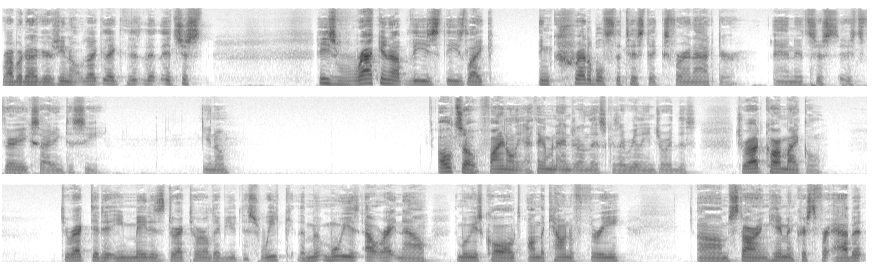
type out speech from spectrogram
Robert Eggers, you know, like like it's just he's racking up these these like incredible statistics for an actor, and it's just it's very exciting to see. You know. Also, finally, I think I'm going to end it on this because I really enjoyed this. Jerrod Carmichael directed. He made his directorial debut this week. The movie is out right now. The movie is called On the Count of Three, um, starring him and Christopher Abbott,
